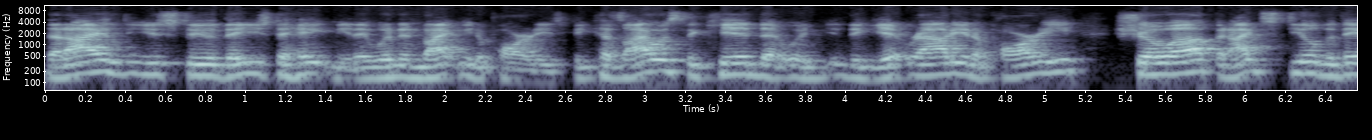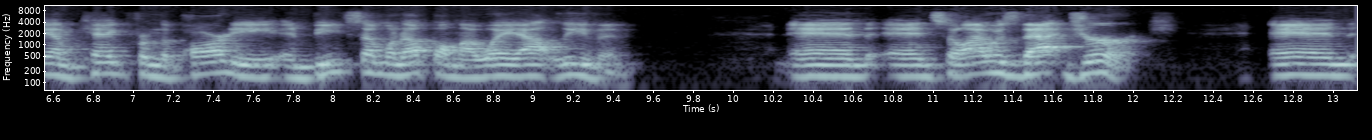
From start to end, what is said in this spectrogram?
that I used to, they used to hate me. They wouldn't invite me to parties because I was the kid that would get rowdy at a party, show up, and I'd steal the damn keg from the party and beat someone up on my way out leaving. And and so I was that jerk. And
